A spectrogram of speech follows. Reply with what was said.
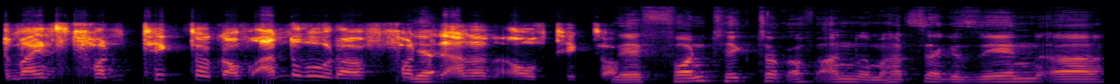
Du meinst von TikTok auf andere oder von ja. den anderen auf TikTok? Nee, von TikTok auf andere. Man hat es ja gesehen äh,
